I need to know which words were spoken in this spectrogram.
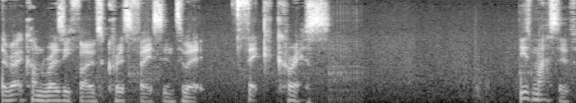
The retcon Resi 5's Chris face into it. Thick Chris. He's massive.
